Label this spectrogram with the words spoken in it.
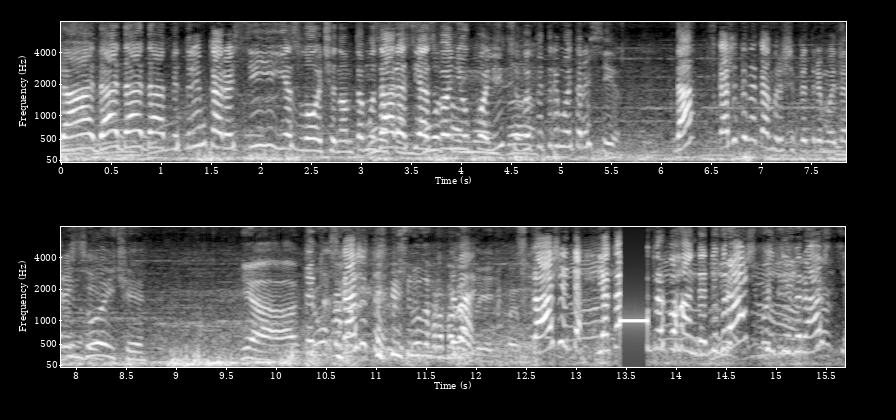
Да, да, да, да. Підтримка Росії є злочином. Тому зараз я дзвоню в поліцію. Ви підтримуєте Росію. Да? Скажете на камеру, що підтримуєте Росію? Ні, а Ти скажете? що за Давай. Скажете? Яка пропаганда? Ти в рашці? Ти в рашці?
